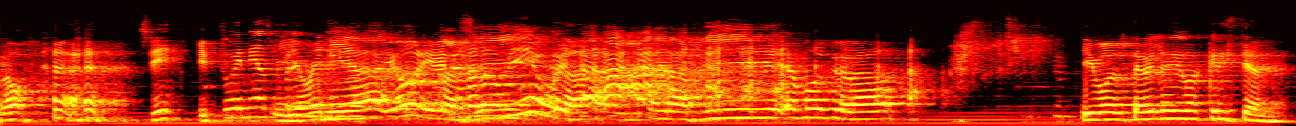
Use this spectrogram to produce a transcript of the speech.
no. Sí, y tú venías Y yo venía. y venías al lado así, mío, güey. Pero así emocionado. Y volteo y le digo a Cristian.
